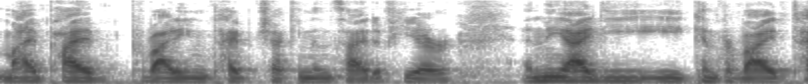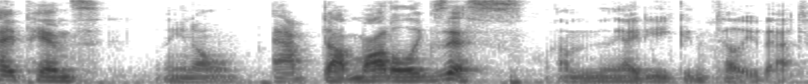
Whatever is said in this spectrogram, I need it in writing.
MyPy providing type checking inside of here, and the IDE can provide type hints you know, app.model exists. Um, the IDE can tell you that.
